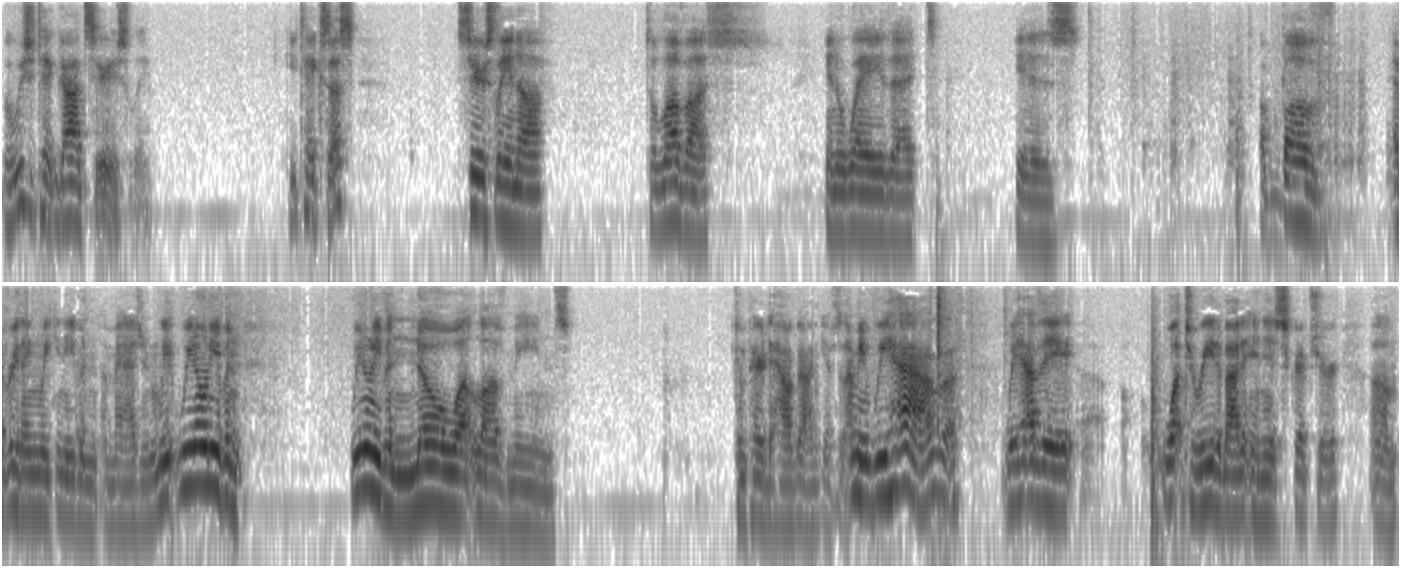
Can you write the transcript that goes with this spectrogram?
but we should take God seriously. He takes us seriously enough to love us in a way that is above everything we can even imagine. We we don't even we don't even know what love means compared to how God gives us. I mean, we have we have the uh, what to read about it in His Scripture, um,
